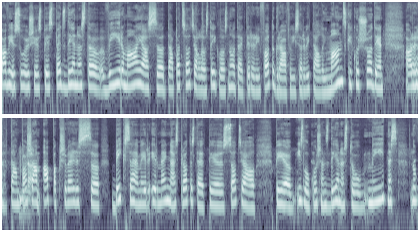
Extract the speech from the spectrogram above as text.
paviesojušies pie spēcdienesta vīra mājās. Tāpat sociālajos tīklos noteikti ir arī fotografijas ar Vitāliju Manski, kurš šodien ar tām pašām apakšveļas uh, biksēm ir, ir mēģinājis protestēt pie sociāla, pie izlūkošanas dienestu mītnes. Nu,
